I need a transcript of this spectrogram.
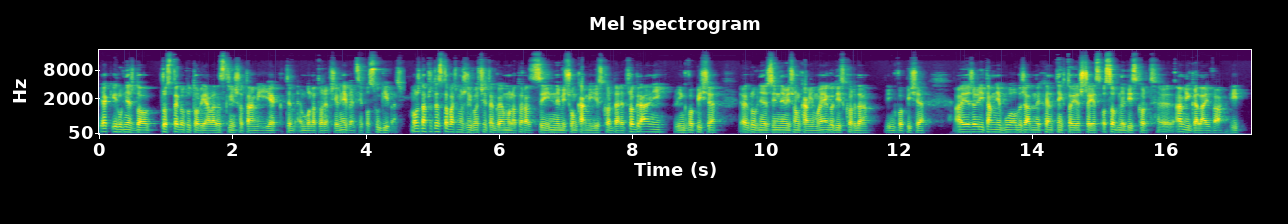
jak i również do prostego tutoriala ze screenshotami, jak tym emulatorem się mniej więcej posługiwać. Można przetestować możliwości tego emulatora z innymi członkami Discorda Retrogralni, link w opisie, jak również z innymi członkami mojego Discorda, link w opisie. A jeżeli tam nie byłoby żadnych chętnych, to jeszcze jest osobny Discord e, Amiga Live'a i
